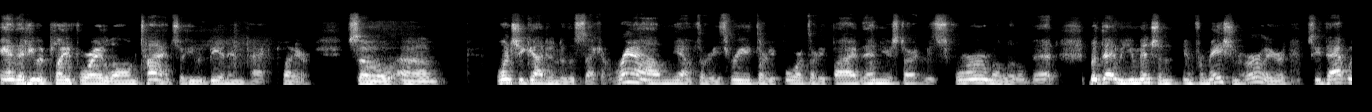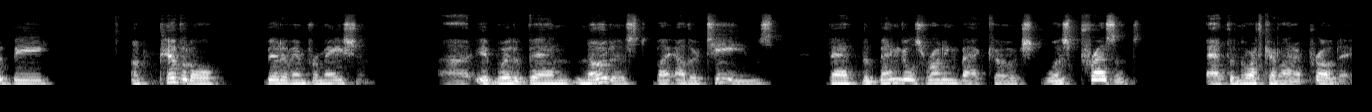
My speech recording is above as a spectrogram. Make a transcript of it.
and that he would play for a long time. So he would be an impact player. So um, once you got into the second round, yeah, 33, 34, 35, then you're starting to squirm a little bit. But that you mentioned information earlier. See, that would be a pivotal bit of information uh, it would have been noticed by other teams that the Bengals running back coach was present at the North Carolina Pro Day.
